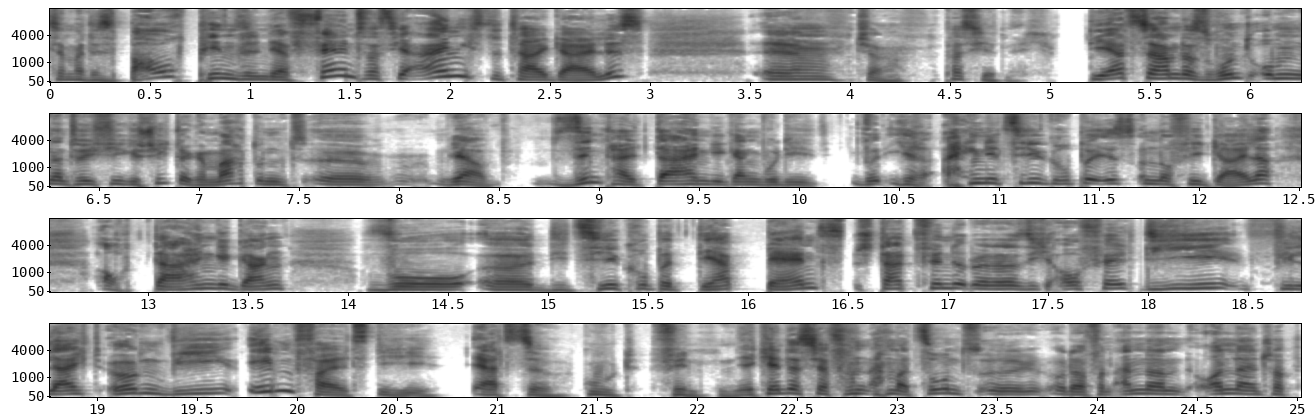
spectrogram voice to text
sag mal, das Bauchpinseln der Fans, was ja eigentlich total geil ist, äh, tja, passiert nicht. Die Ärzte haben das rundum natürlich viel geschickter gemacht und äh, ja, sind halt dahin gegangen, wo die wo ihre eigene Zielgruppe ist und noch viel geiler, auch dahin gegangen, wo äh, die Zielgruppe der Bands stattfindet oder sich auffällt, die vielleicht irgendwie ebenfalls die Ärzte gut finden. Ihr kennt das ja von Amazon äh, oder von anderen Online-Shop.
